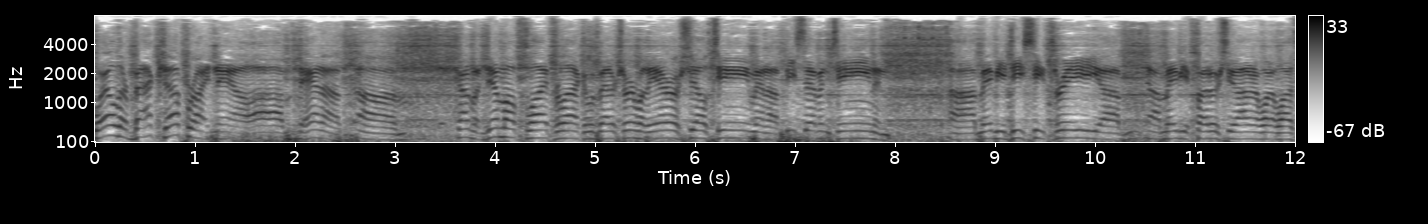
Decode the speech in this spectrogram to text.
Well, they're backed up right now. Um, they had a um, kind of a demo flight, for lack of a better term, with the Aeroshell team and a B-17 and uh, maybe a DC-3, uh, uh, maybe a photo shoot. I don't know what it was.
